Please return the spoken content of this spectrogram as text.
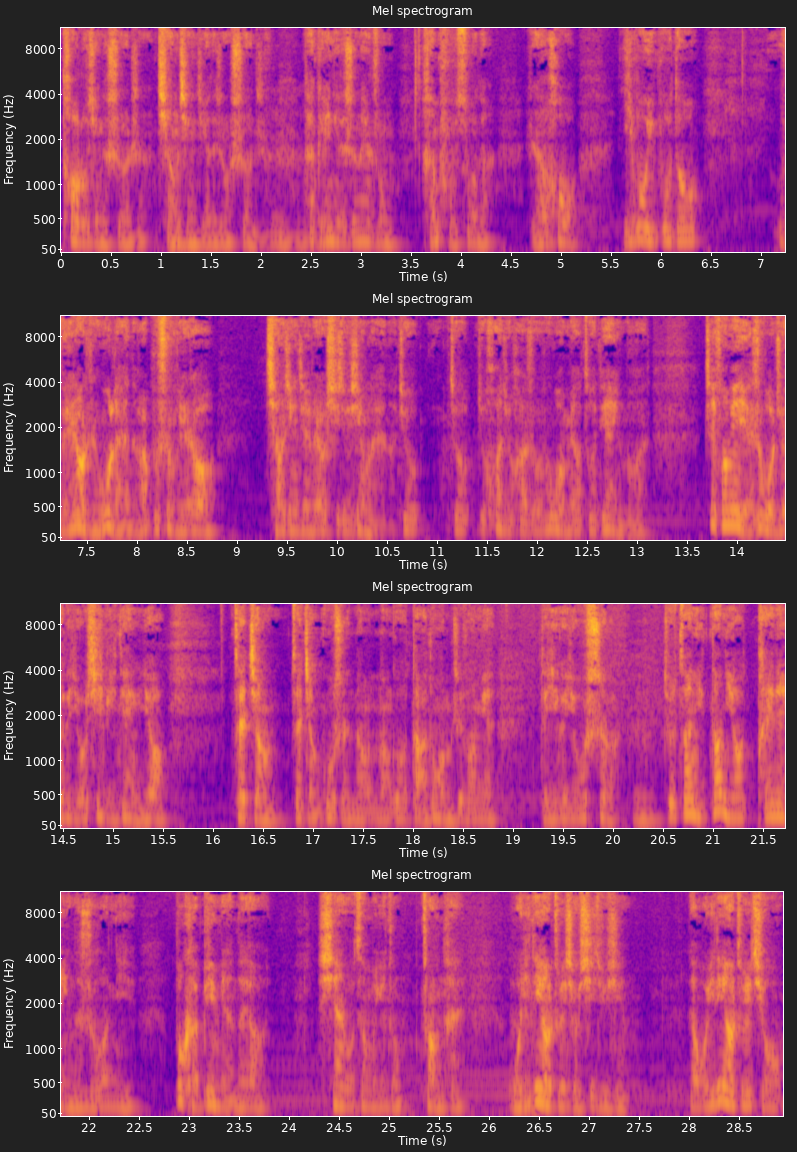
套路性的设置、强情节的这种设置，嗯，它给你的是那种很朴素的，然后一步一步都围绕人物来的，而不是围绕强情节、围绕戏剧性来的。就就就换句话说，如果我们要做电影的话，这方面也是我觉得游戏比电影要在讲在讲故事能能够打动我们这方面的一个优势了。嗯，就是当你当你要拍电影的时候，你不可避免的要陷入这么一种状态，我一定要追求戏剧性，啊，我一定要追求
